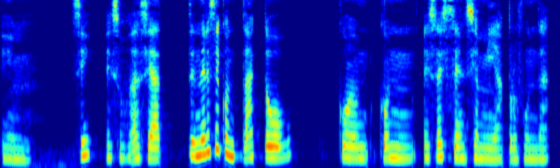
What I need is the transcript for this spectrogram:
Em, sí, eso, hacia tener ese contacto con, con esa esencia mía profunda.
